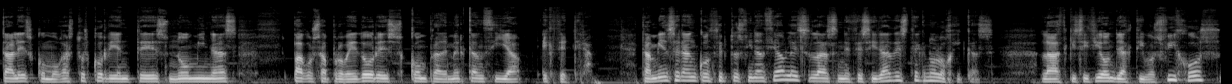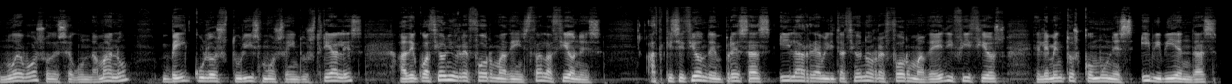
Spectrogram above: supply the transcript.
tales como gastos corrientes, nóminas, pagos a proveedores, compra de mercancía, etc. También serán conceptos financiables las necesidades tecnológicas, la adquisición de activos fijos, nuevos o de segunda mano, vehículos, turismos e industriales, adecuación y reforma de instalaciones, adquisición de empresas y la rehabilitación o reforma de edificios, elementos comunes y viviendas,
